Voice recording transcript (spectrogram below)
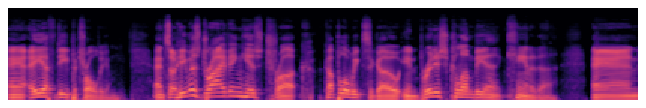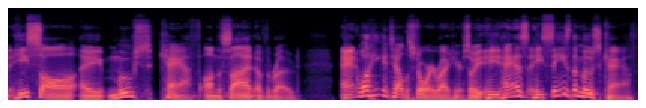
AFD Petroleum. And so he was driving his truck a couple of weeks ago in British Columbia, Canada, and he saw a moose calf on the side of the road. And well, he can tell the story right here. So he, he has he sees the moose calf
